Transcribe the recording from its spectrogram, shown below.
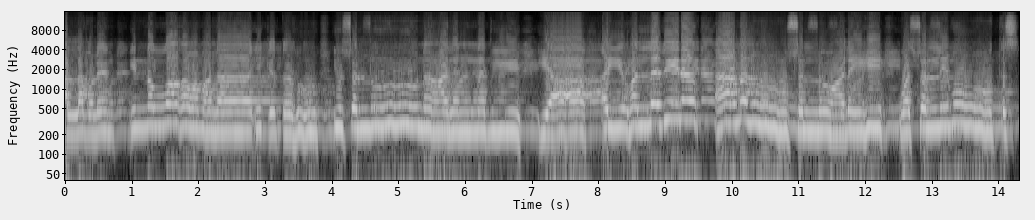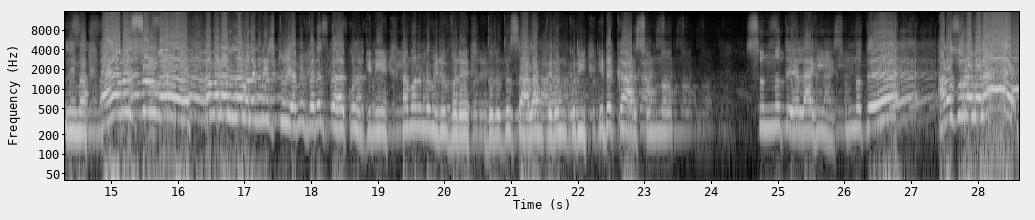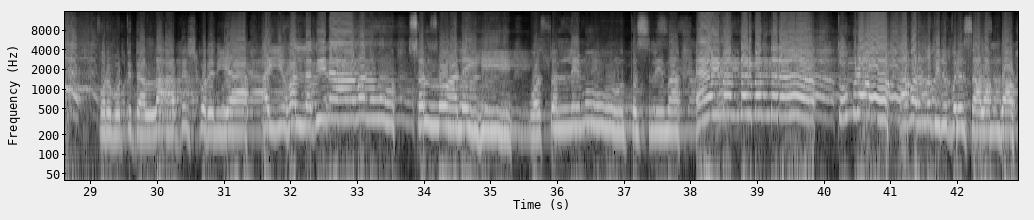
আল্লাহ বলেন, ইন্নাল্লাহ ওয়া মালাইকাতাহু ইউসাল্লুনা আলান নবী। ইয়া আইয়ুহাল্লাযীনা আমানু সাল্লু আলাইহি ওয়া সাল্লিমু তাসলিমা। এ মুসলমান আমার আল্লাহ বলেন, নিশ্চয়ই আমি ফেরেশতা কুলকি নিয়ে আমার নবীর উপরে দুরুদ সালাম প্রেরণ করি। এটা কার সুন্নত? সুন্নতে এলাহি, সুন্নতে? আরও জোরে বলে। পরবর্তীতে আল্লাহ আদেশ করে নিয়া, আইয়ুহাল্লাযীনা আমানু সাল্লু আলাইহি ওয়া সাল্লিমু তাসলিমা। এই ইমানদার বান্দারা তোমরা আমার নবীর উপরে সালাম দাও।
